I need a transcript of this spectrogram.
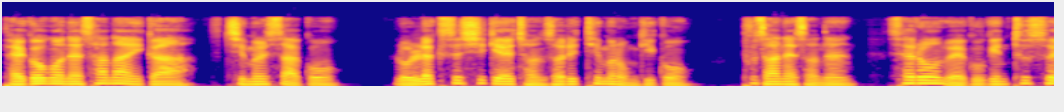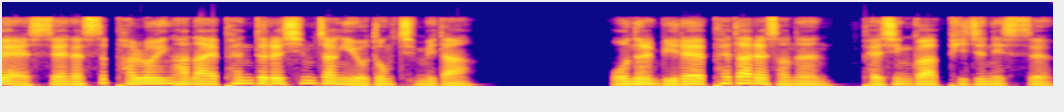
100억 원의 사나이가 짐을 싸고 롤렉스 시계의 전설이 팀을 옮기고 부산에서는 새로운 외국인 투수의 SNS 팔로잉 하나의 팬들의 심장이 요동칩니다. 오늘 미래의 페달에서는 배신과 비즈니스,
